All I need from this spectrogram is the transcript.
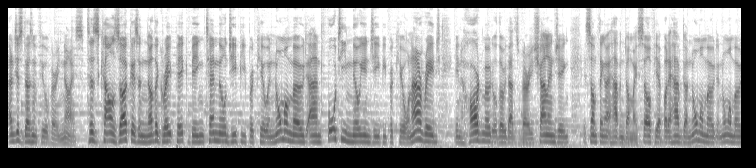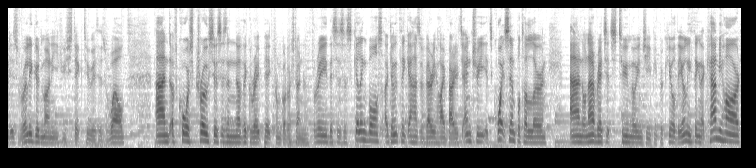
and it just doesn't feel very nice. TzKal-Zuk is another great pick, being 10 mil GP per kill in normal mode, and 40 million GP per kill on average in hard mode, although that's very challenging. It's something I haven't done myself yet, but I have done normal mode, and normal mode is really good money if you stick to it as well. And of course, Croesus is another great pick from God Wars Dungeon 3. This is a skilling boss. I don't think it has a very high barrier to entry. It's quite simple to learn, and on average it's 2 million GP per kill. The only thing that can be hard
